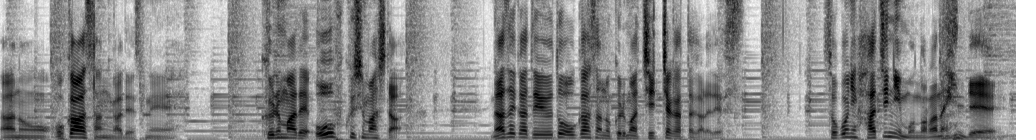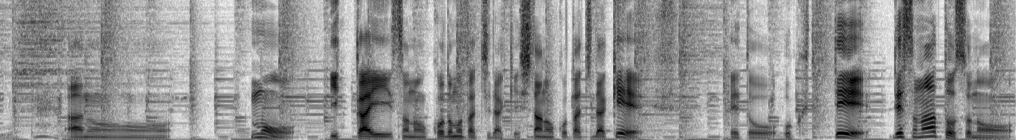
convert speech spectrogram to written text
あのお母さんがですね車で往復しました。なぜかというとお母さんの車ちっちゃかったからです。そこに8人も乗らないんであのー、もう1回その子供たちだけ下の子たちだけえっと、送ってでその後その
